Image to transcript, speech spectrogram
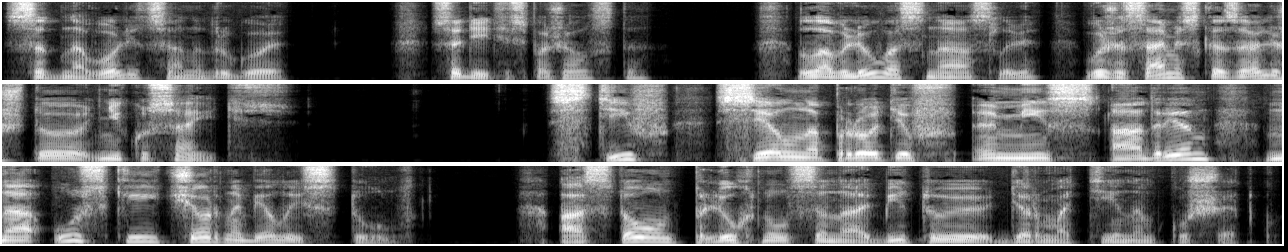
с одного лица на другое. — Садитесь, пожалуйста, Ловлю вас на слове. Вы же сами сказали, что не кусаетесь. Стив сел напротив мисс Адриан на узкий черно-белый стул, а Стоун плюхнулся на обитую дерматином кушетку.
